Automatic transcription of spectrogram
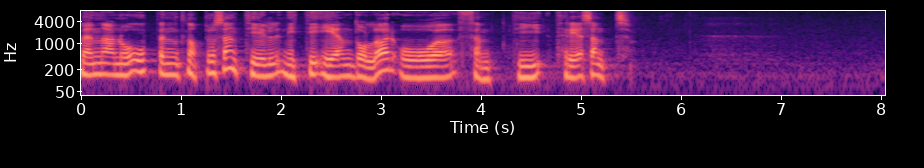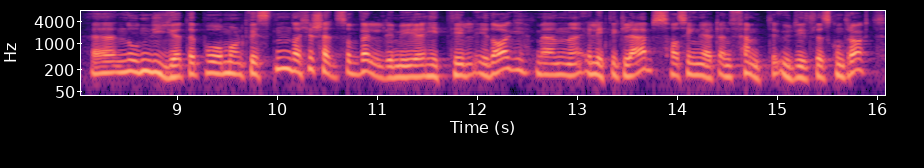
men er nå opp en knapp prosent til 91 dollar og 53 cent. Eh, noen nyheter på morgenkvisten. Det har ikke skjedd så veldig mye hittil i dag. Men Elliptic Labs har signert en femte utvidelseskontrakt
